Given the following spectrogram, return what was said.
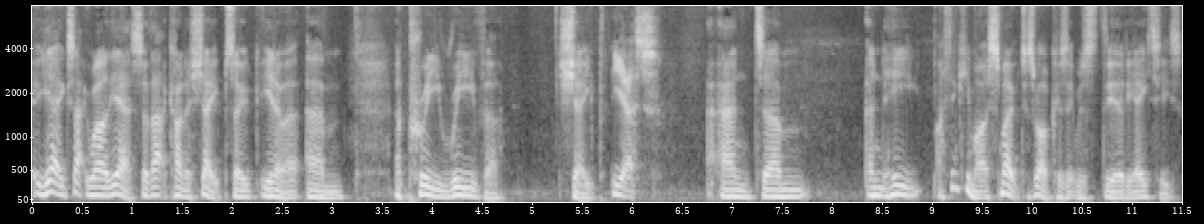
Yeah, exactly. Well, yeah. So that kind of shape. So you know, a, um, a pre-Riva shape, Yes. and um, and he, I think he might have smoked as well because it was the early eighties.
